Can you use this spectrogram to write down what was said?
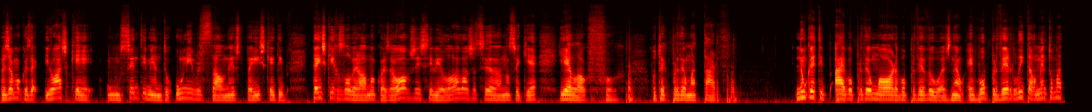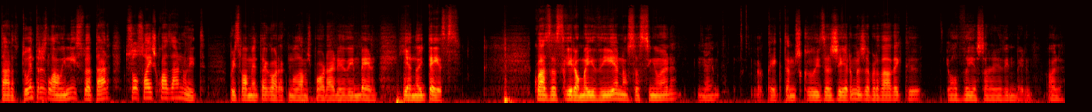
Mas é uma coisa, eu acho que é um sentimento universal neste país que é tipo, tens que ir resolver alguma coisa, ou ao registro civil, ou à loja de cidadão, não sei o que é, e é logo, fogo, vou ter que perder uma tarde. Nunca é tipo, ai, ah, vou perder uma hora, vou perder duas. Não, é vou perder literalmente uma tarde. Tu entras lá ao início da tarde, tu só sais quase à noite principalmente agora que mudamos para o horário de inverno e anoitece quase a seguir ao meio-dia, Nossa Senhora. Né? Ok, que estamos com o exagero, mas a verdade é que eu odeio esta horário de inverno. Olha,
